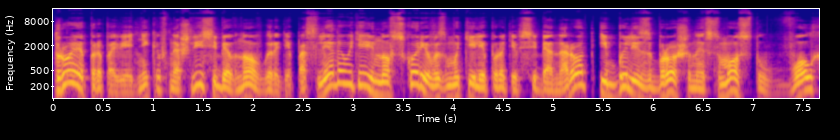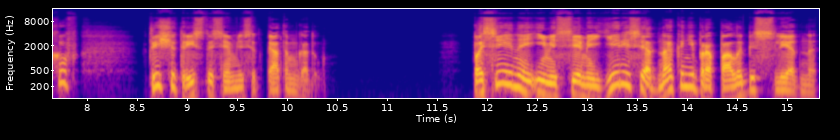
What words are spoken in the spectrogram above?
Трое проповедников нашли себе в Новгороде последователей, но вскоре возмутили против себя народ и были сброшены с мосту в Волхов в 1375 году. Посеянное ими семя ереси, однако, не пропало бесследно.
